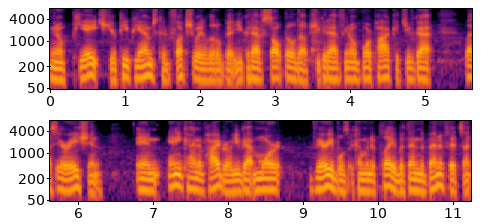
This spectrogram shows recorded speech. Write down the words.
you know, pH. Your ppms could fluctuate a little bit. You could have salt buildups. You could have, you know, more pockets. You've got less aeration. In any kind of hydro, you've got more variables that come into play, but then the benefits on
